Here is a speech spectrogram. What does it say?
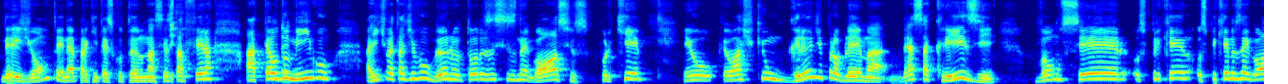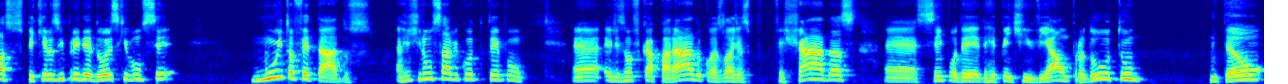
desde ontem, né? Para quem está escutando na sexta-feira, até o domingo, a gente vai estar tá divulgando todos esses negócios, porque eu, eu acho que um grande problema dessa crise vão ser os pequenos, os pequenos negócios, os pequenos empreendedores que vão ser muito afetados. A gente não sabe quanto tempo é, eles vão ficar parados, com as lojas fechadas, é, sem poder, de repente, enviar um produto. Então,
